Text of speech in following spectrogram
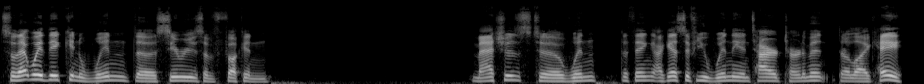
so that way they can win the series of fucking matches to win the thing. I guess if you win the entire tournament, they're like, "Hey,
